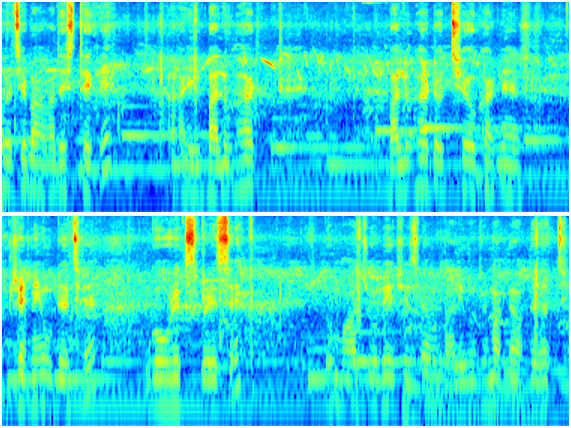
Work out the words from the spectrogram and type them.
হয়েছে বাংলাদেশ থেকে, আর এই বালুঘাট বালুঘাট হচ্ছে ওখানে ট্রেনে উঠেছে গৌড় এক্সপ্রেসে। তো মা চলে এসেছে, আমি বালিগঞ্জে মাকে আনতে যাচ্ছি।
